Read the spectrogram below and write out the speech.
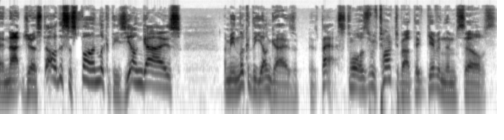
and not just oh this is fun. Look at these young guys. I mean, look at the young guys as past. well, as we've talked about, they've given themselves.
